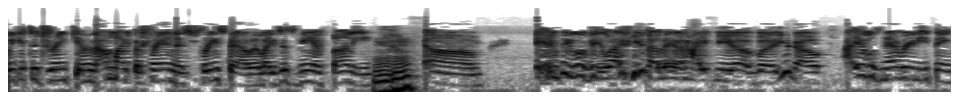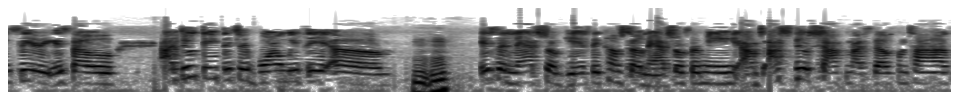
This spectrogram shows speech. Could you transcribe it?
we get to drinking, and I'm like the friend that's freestyling, like, just being funny. Um, and people would be like, you know, they would hype me up, but, you know, I, it was never anything serious. So I do think that you're born with it. Um, Mm-hmm. it's a natural gift. It comes so natural for me. I'm, I still shock myself sometimes.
